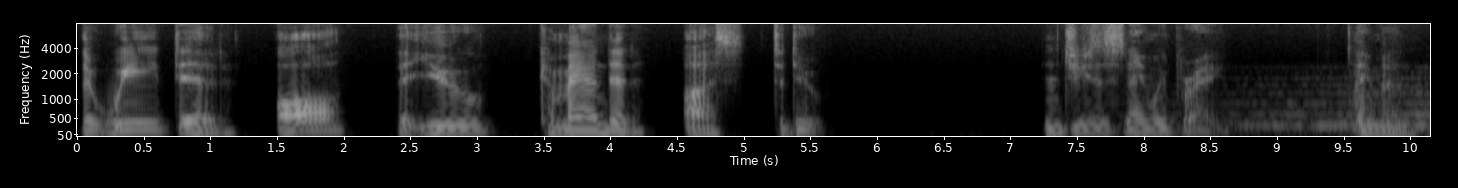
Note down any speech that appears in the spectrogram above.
that we did all that you commanded us to do. In Jesus' name we pray. Amen.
